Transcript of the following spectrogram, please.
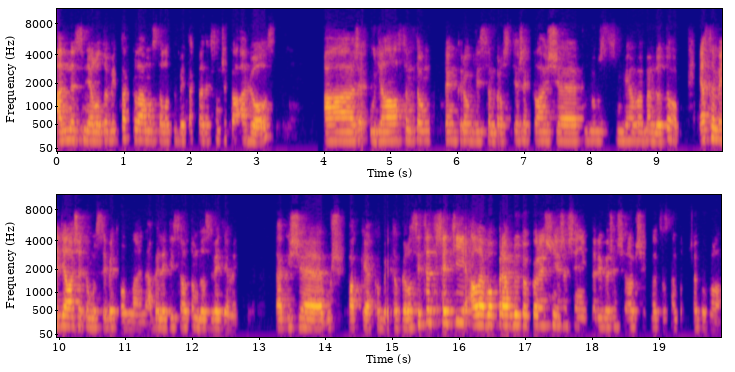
a nesmělo to být takhle muselo to být takhle, tak jsem řekla a dost a ře- udělala jsem tom, ten krok, kdy jsem prostě řekla, že půjdu s Mihovebem do toho. Já jsem věděla, že to musí být online, aby lidi se o tom dozvěděli. Takže už pak jako by to bylo sice třetí, ale opravdu to konečné řešení, které vyřešilo všechno, co jsem potřebovala.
